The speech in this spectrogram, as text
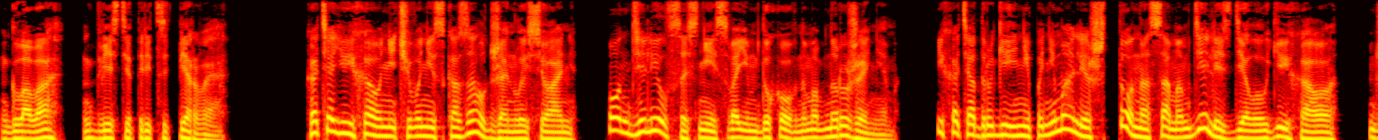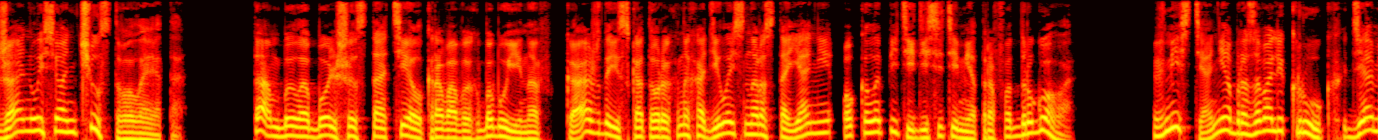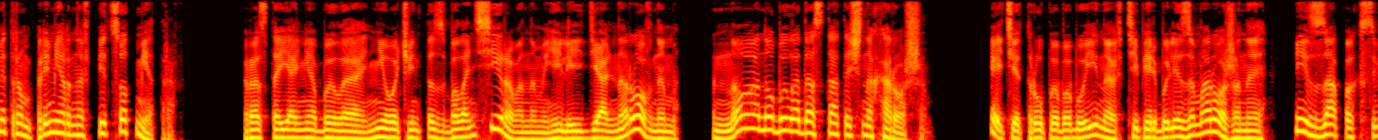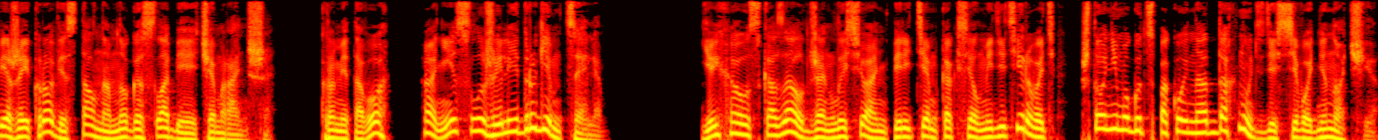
Глава 231. Хотя Юйхао ничего не сказал Джан Лысюань, он делился с ней своим духовным обнаружением. И хотя другие не понимали, что на самом деле сделал Юйхао, Джан Лысюань чувствовала это. Там было больше ста тел кровавых бабуинов, каждый из которых находилась на расстоянии около 50 метров от другого. Вместе они образовали круг диаметром примерно в 500 метров. Расстояние было не очень-то сбалансированным или идеально ровным, но оно было достаточно хорошим. Эти трупы бабуинов теперь были заморожены, и запах свежей крови стал намного слабее, чем раньше. Кроме того, они служили и другим целям. Юйхао сказал Джан Лысюань перед тем, как сел медитировать, что они могут спокойно отдохнуть здесь сегодня ночью.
